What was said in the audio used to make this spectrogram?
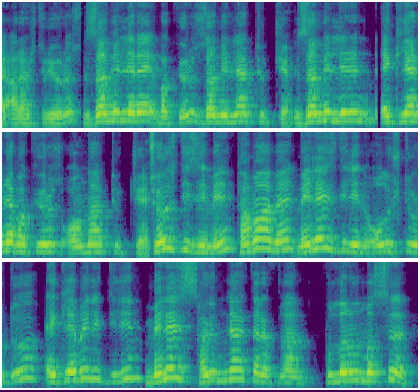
araştırıyoruz. Zamirlere bakıyoruz. Zamirler Türkçe. Zamirlerin eklerine bakıyoruz. Onlar Türkçe. Söz dizimi tamamen melez dilin oluşturduğu eklemeli dilin melez kavimler tarafından kullanılması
